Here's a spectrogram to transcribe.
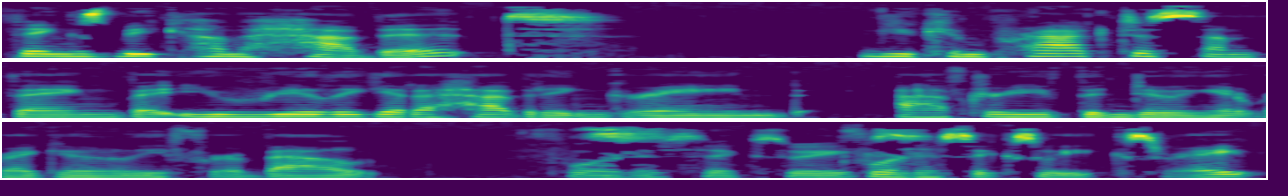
Things become habit. You can practice something, but you really get a habit ingrained after you've been doing it regularly for about Four to six weeks. four to six weeks, right?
